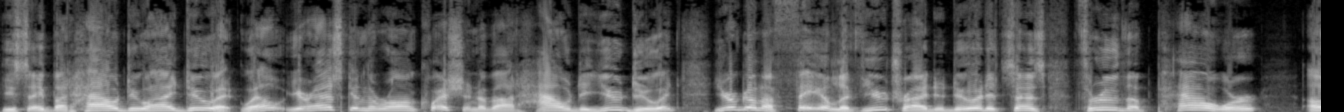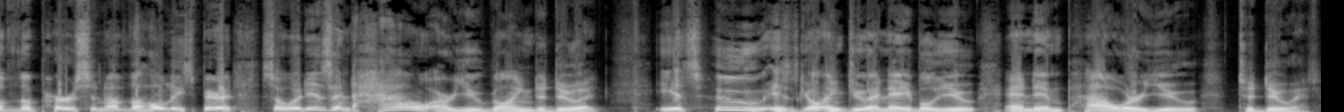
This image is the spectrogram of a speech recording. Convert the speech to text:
You say, but how do I do it? Well, you're asking the wrong question about how do you do it. You're going to fail if you try to do it. It says, through the power of the person of the Holy Spirit. So it isn't how are you going to do it, it's who is going to enable you and empower you to do it.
